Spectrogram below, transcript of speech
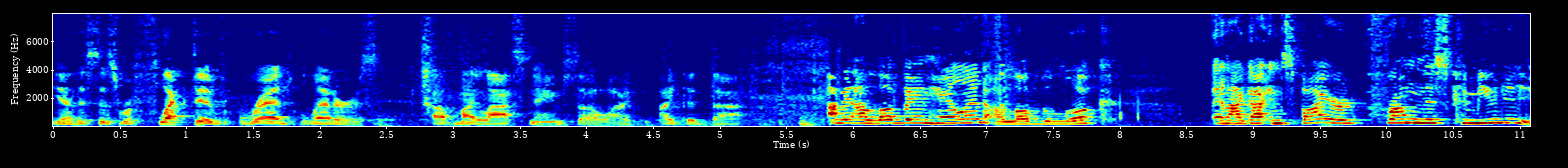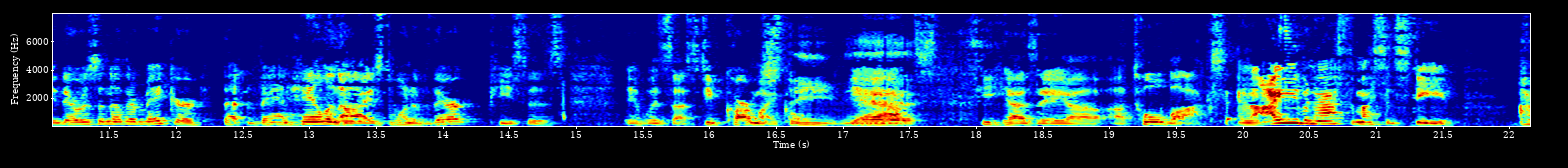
yeah, this is reflective red letters of my last name, so I, I did that. I mean, I love Van Halen, I love the look, and I got inspired from this community. There was another maker that Van Halenized one of their pieces. It was uh, Steve Carmichael. Steve, Yeah. yes. He has a, uh, a toolbox, and I even asked him. I said, "Steve, I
